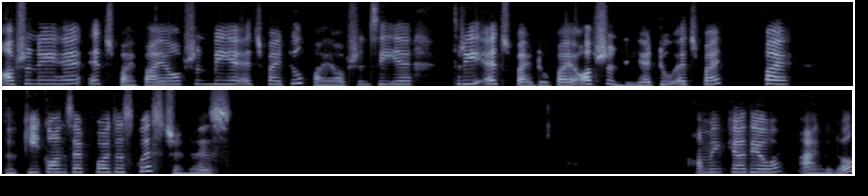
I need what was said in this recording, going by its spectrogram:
Option A है h by pi, option B है h by 2 pi, option C है 3h by 2 pi, ऑप्शन डी है 2h by pi. The key concept for this question is हमें क्या दिया हुआ है? एंगुलर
